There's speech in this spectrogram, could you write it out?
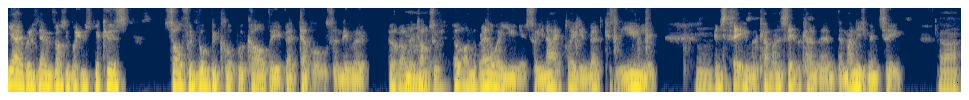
yeah, but his name was Rossi, but it was because Salford Rugby Club were called the Red Devils, and they were built on the mm. docks, built on the railway union. So United played in red because of the union. Mm. In City, were kind of City were kind of the, the management team. Ah.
